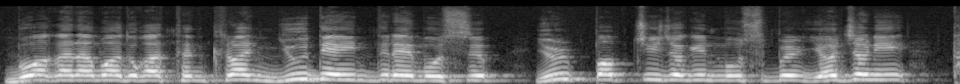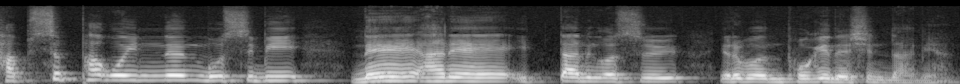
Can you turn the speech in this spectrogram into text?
무화과나무와도 같은 그러한 유대인들의 모습, 율법주의적인 모습을 여전히 답습하고 있는 모습이 내 안에 있다는 것을 여러분 보게 되신다면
